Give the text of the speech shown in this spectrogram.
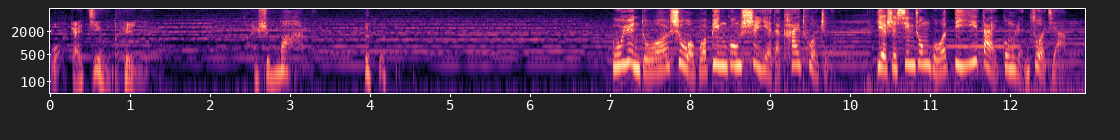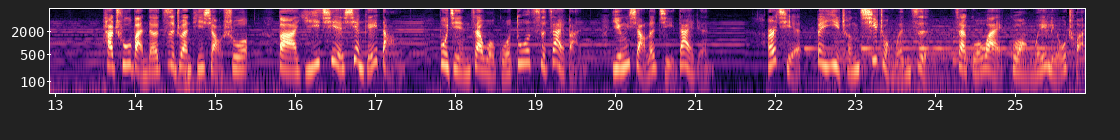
我该敬佩你，还是骂你？吴运铎是我国兵工事业的开拓者，也是新中国第一代工人作家。他出版的自传体小说《把一切献给党》，不仅在我国多次再版，影响了几代人，而且被译成七种文字，在国外广为流传。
